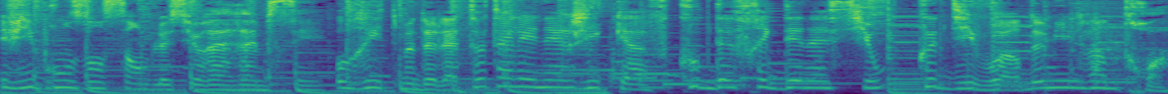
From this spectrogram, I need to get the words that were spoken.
vibrons ensemble sur RMC au rythme de la Total Énergie CAF Coupe d'Afrique des Nations Côte d'Ivoire 2023.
